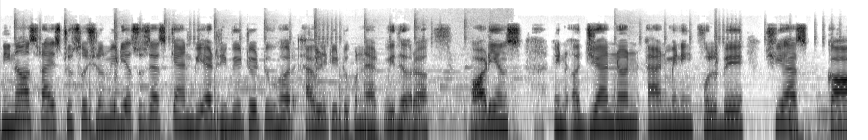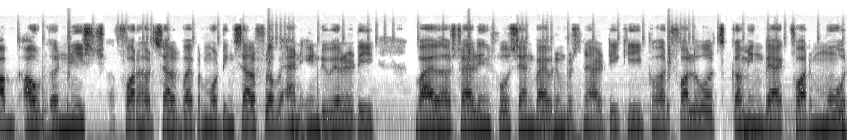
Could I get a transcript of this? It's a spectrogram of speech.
Nina's rise to social media success can be attributed to her ability to connect with her uh, audience in a genuine and meaningful way. She has carved out a niche for herself by promoting self-love and individuality, while her styling posts and vibrant personality keep her followers coming back for more.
